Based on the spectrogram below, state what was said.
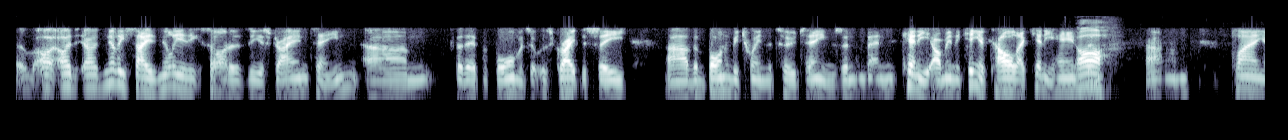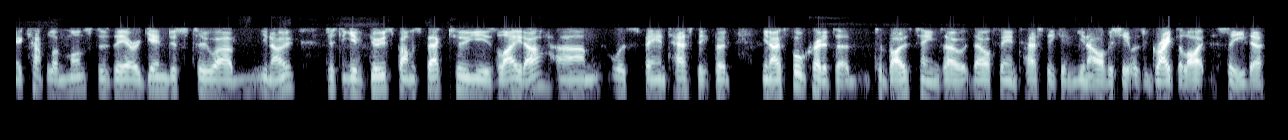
I, I- I'd nearly say nearly as excited as the Australian team um, for their performance. It was great to see uh, the bond between the two teams. And, and Kenny, I mean, the king of Cola, Kenny Hansen, Oh. um, playing a couple of monsters there again, just to uh, you know, just to give goosebumps back two years later um, was fantastic. But you know, full credit to, to both teams. They were, they were fantastic, and you know, obviously it was a great delight to see the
